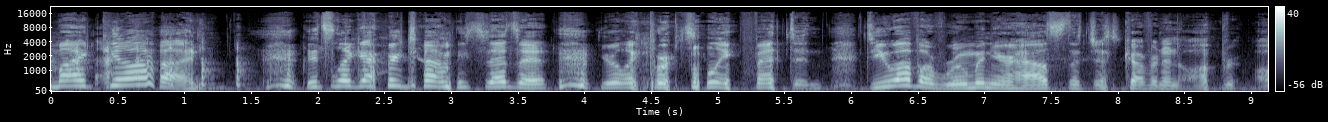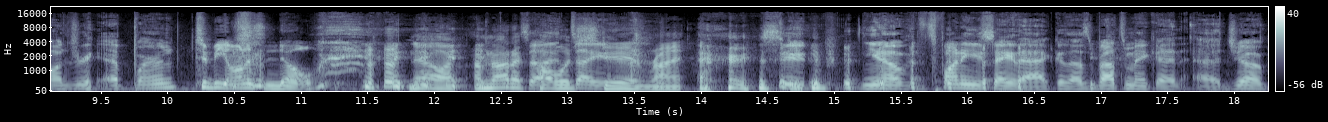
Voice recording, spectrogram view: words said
My God. It's like every time he says it, you're like personally offended. Do you have a room in your house that's just covered in Audrey, Audrey Hepburn? To be honest, no. No, I'm, I'm not a So college student, Ryan. Steve. Dude, you know, it's funny you say that because I was about to make a, a joke.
